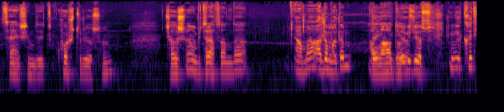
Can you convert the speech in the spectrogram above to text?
Sen şimdi koşturuyorsun, çalışıyorsun ama bir taraftan da Ama adım adım da Allah'a doğru gidiyorsun. Çünkü kıt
